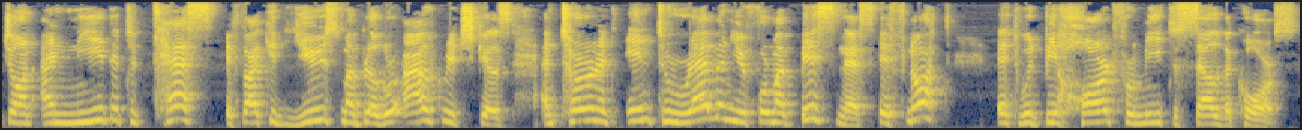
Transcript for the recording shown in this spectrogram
John, I needed to test if I could use my blogger outreach skills and turn it into revenue for my business. If not, it would be hard for me to sell the course.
